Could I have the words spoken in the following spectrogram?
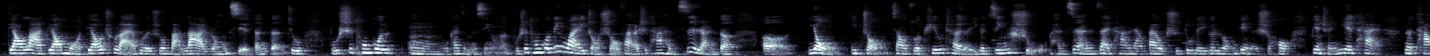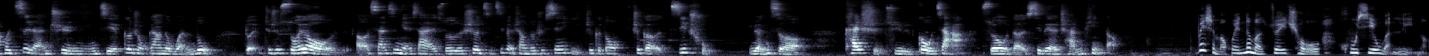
雕蜡、雕模雕出来，或者说把蜡溶解等等，就不是通过嗯，我该怎么形容呢？不是通过另外一种手法，而是它很自然的，呃，用一种叫做 pewter 的一个金属，很自然的在它两百五十度的一个熔点的时候变成液态，那它会自然去凝结各种各样的纹路。对，就是所有呃三四年下来，所有的设计基本上都是先以这个东这个基础原则开始去构架所有的系列产品的。为什么会那么追求呼吸纹理呢？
